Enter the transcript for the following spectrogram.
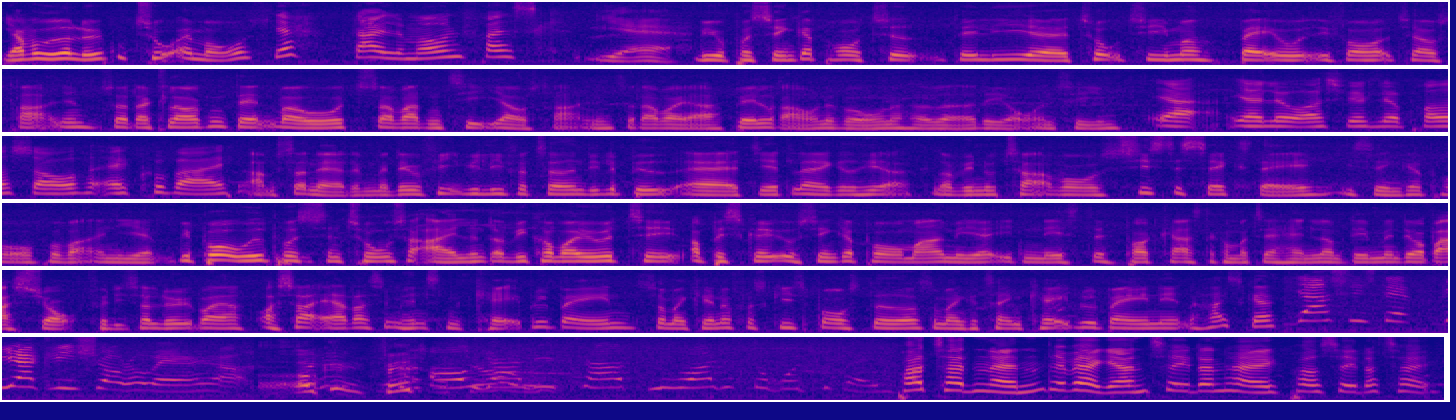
Jeg var ude at løbe en tur i morges. Ja, dejlig morgenfrisk. Ja. Vi er jo på Singapore-tid. Det er lige uh, to timer bagud i forhold til Australien. Så da klokken den var 8, så var den 10 i Australien. Så der var jeg bælragende vågen og havde været det i over en time. Ja, jeg lå også virkelig og prøvede at sove. Jeg kunne bare ikke. Jamen, sådan er det. Men det er jo fint, at vi lige får taget en lille bid af jetlagget her, når vi nu tager vores sidste seks dage i Singapore på vejen hjem. Vi bor ude på Sentosa Island, og vi kommer jo til at beskrive Singapore meget mere i den næste podcast, der kommer til at handle om det. Men det var bare sjovt, fordi så løber jeg, og så er der simpelthen sådan en kabelbane, som man kender fra skisportsteder, så man kan tage en kabelbane ind. Hej skat. Jeg synes, det er virkelig sjovt at være her. Okay, fedt. Og jeg har lige taget den hurtigste rutsjebane. Prøv at tage den anden. Det vil jeg gerne se. Den har jeg ikke prøvet at se dig tage.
